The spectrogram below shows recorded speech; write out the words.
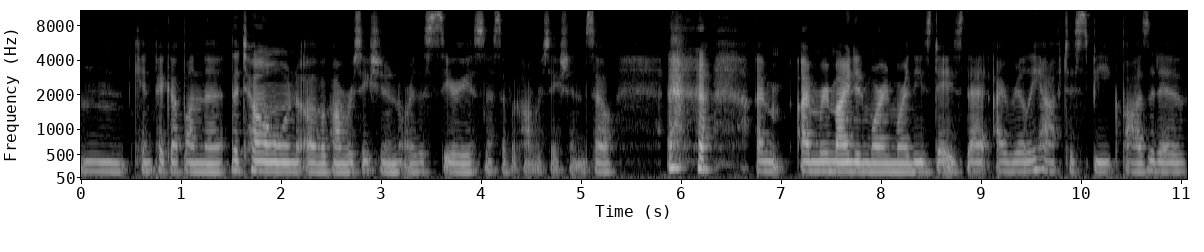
mm, can pick up on the the tone of a conversation or the seriousness of a conversation so i'm i'm reminded more and more these days that i really have to speak positive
